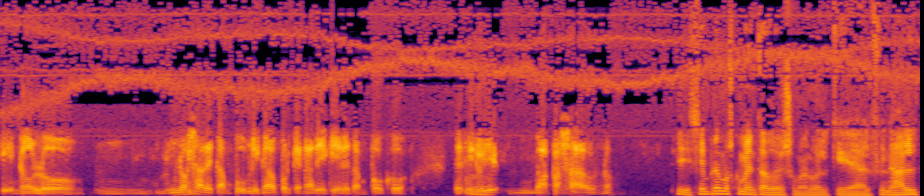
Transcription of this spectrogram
y no lo no sale tan publicado porque nadie quiere tampoco decir, oye, me ha pasado, ¿no? Sí, siempre hemos comentado eso, Manuel, que al final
